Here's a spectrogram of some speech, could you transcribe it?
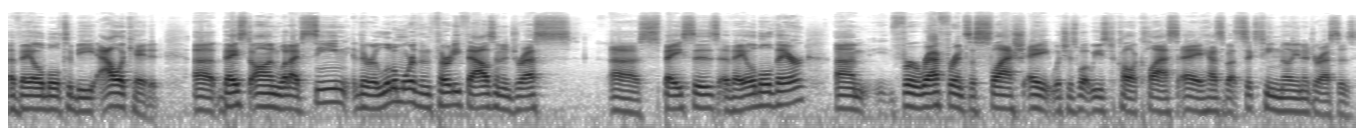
available to be allocated. Uh, based on what I've seen, there are a little more than 30,000 address uh, spaces available there. Um, for reference, a slash eight, which is what we used to call a class A, has about 16 million addresses.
